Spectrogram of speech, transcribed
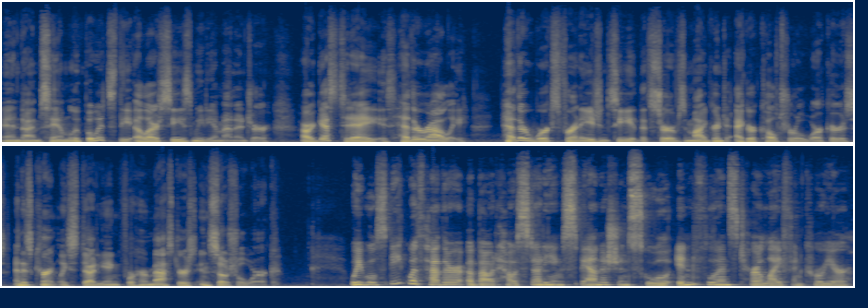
And I'm Sam Lupowitz, the LRC's media manager. Our guest today is Heather Rowley. Heather works for an agency that serves migrant agricultural workers and is currently studying for her master's in social work. We will speak with Heather about how studying Spanish in school influenced her life and career.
